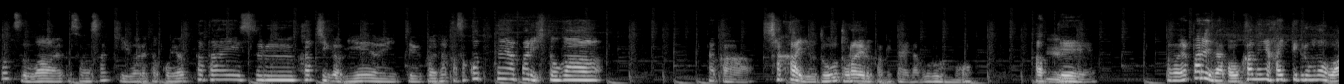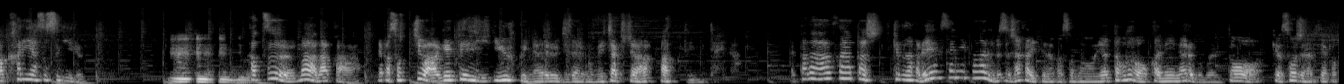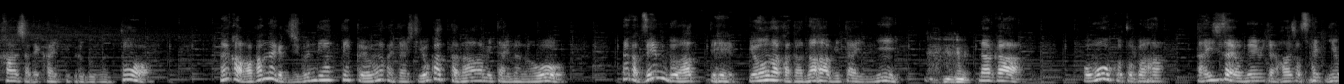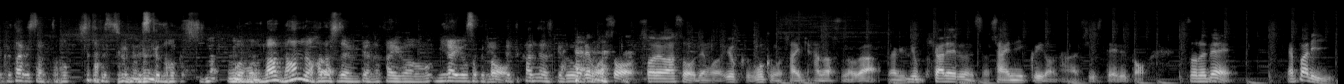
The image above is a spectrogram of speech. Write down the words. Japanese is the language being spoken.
一つは、そのさっき言われた、こう、やった対する価値が見えないっていうか、なんかそこってやっぱり人が、なんか、社会をどう捉えるかみたいな部分もあって、そのやっぱりなんかお金に入ってくるものは分かりやすすぎる。うんうんうんうん。かつ、まあなんか、やっぱそっちを上げて裕福になれる時代もめちゃくちゃあってみたいな。ただなんかやっぱ、けどなんか冷静に考えると別に社会ってなんかそのやったことがお金になる部分と、けどそうじゃなくてやっぱ感謝で返ってくる部分と、なんかわかんないけど自分でやってやっぱ世の中に対して良かったなみたいなのを、なんか全部あって世の中だなみたいになんか思うことが大事だよねみたいな話を最近よく田口さんとしてたりするんですけど、もうな何の話だよみたいな会話を未来予測でやってるって感じなんですけど、でもそう、それはそう。でもよく僕も最近話すのが、なんかよく聞かれるんですよ。シャイニック色の話してると。それで、やっぱり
